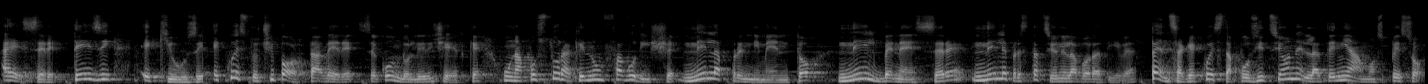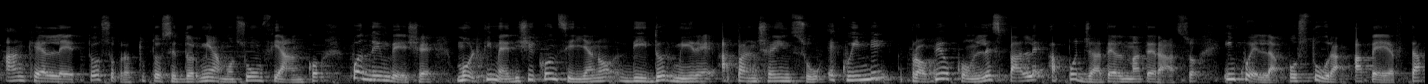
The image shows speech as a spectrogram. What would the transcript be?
a essere tesi e chiusi. E questo ci porta a avere, secondo le ricerche, una postura che non favorisce né l'apprendimento né il benessere né le prestazioni lavorative. Pensa che questa posizione la teniamo spesso anche a letto, soprattutto se dormiamo su un fianco, quando invece molti medici consigliano di dormire a pancia in su e quindi proprio con le spalle appoggiate al materasso, in quella postura aperta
